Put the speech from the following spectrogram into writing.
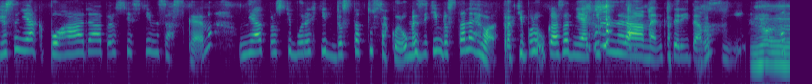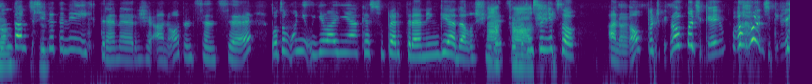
že se nějak pohádá prostě s tím Saskem, nějak prostě bude chtít dostat tu Sakuru, mezi tím dostane hlad, tak ti budou ukázat nějaký ten rámen, který tam sní. Jo, jo, jo. Potom tam přijde ten jejich trenér, že ano, ten sensei, potom oni udělají nějaké super tréninky a další věci. Potom se něco, ano, no, počkej, no počkej, počkej.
